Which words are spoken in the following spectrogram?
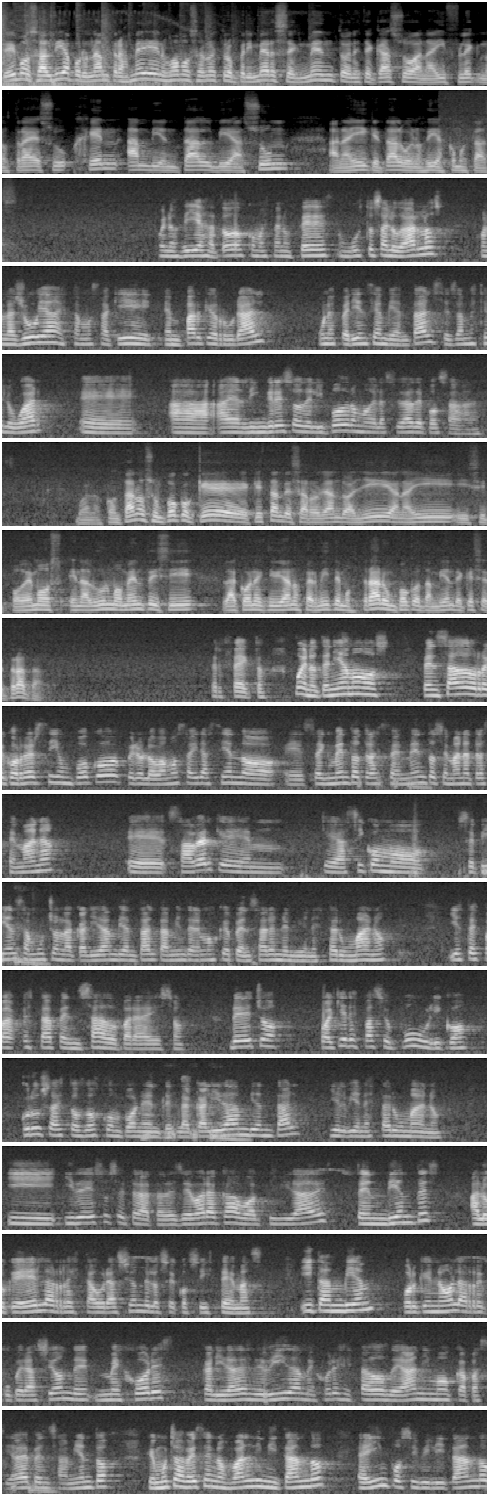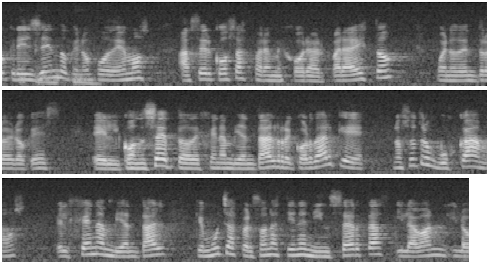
Seguimos al día por UNAM Transmedia y nos vamos a nuestro primer segmento. En este caso, Anaí Fleck nos trae su gen ambiental vía Zoom. Anaí, ¿qué tal? Buenos días, ¿cómo estás? Buenos días a todos, ¿cómo están ustedes? Un gusto saludarlos. Con la lluvia, estamos aquí en Parque Rural, una experiencia ambiental, se llama este lugar, eh, al ingreso del hipódromo de la ciudad de Posadas. Bueno, contanos un poco qué, están desarrollando allí, Anaí, y si podemos en algún momento y si la conectividad nos permite mostrar un poco también de qué se trata. Perfecto. Bueno, teníamos pensado recorrer sí un poco, pero lo vamos a ir haciendo eh, segmento tras segmento, semana tras semana. Eh, saber que, mm, que así como se piensa mucho en la calidad ambiental, también tenemos que pensar en el bienestar humano y este espacio está pensado para eso. De hecho, cualquier espacio público cruza estos dos componentes, la calidad ambiental y el bienestar humano. Y, de eso se trata, de llevar a cabo actividades tendientes a lo que es la restauración de los ecosistemas y también, ¿por qué no?, la recuperación de mejores calidades de vida, mejores estados de ánimo, capacidad de pensamiento, que muchas veces nos van limitando e imposibilitando, creyendo que no podemos hacer cosas para mejorar. Para esto, bueno, dentro de lo que es el concepto de gen ambiental, recordar que nosotros buscamos el gen ambiental que muchas personas tienen insertas y, lo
